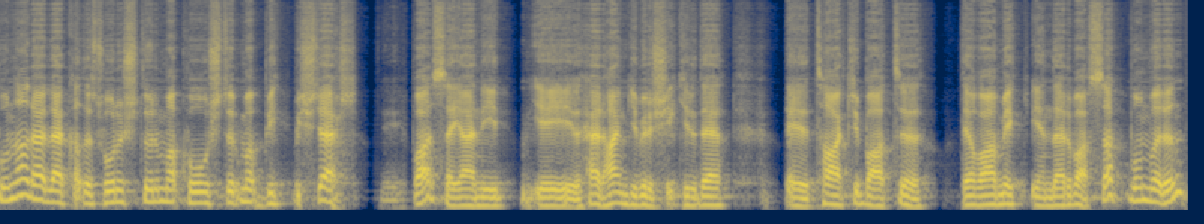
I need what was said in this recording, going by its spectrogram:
bunlarla alakalı soruşturma, kovuşturma bitmişler. Varsa yani e, herhangi bir şekilde e, takibatı devam etmeyenler varsa bunların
